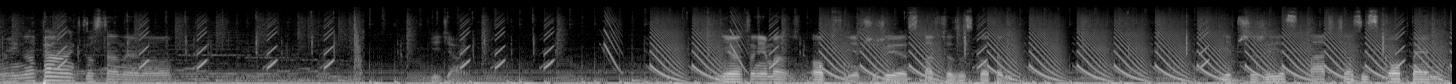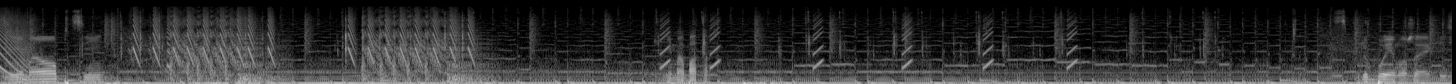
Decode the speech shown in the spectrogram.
No i na bank dostanę, no. Wiedziałem. Nie, no to nie ma opcji, nie przeżyję starcia ze Scottem. Nie przeżyję starcia ze Scottem, nie ma opcji. Nie ma bata. Spróbuję może jakieś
